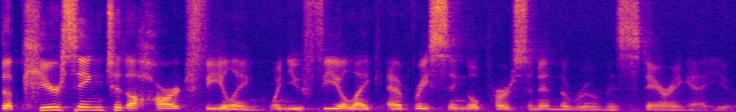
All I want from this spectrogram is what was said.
The piercing to the heart feeling when you feel like every single person in the room is staring at you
